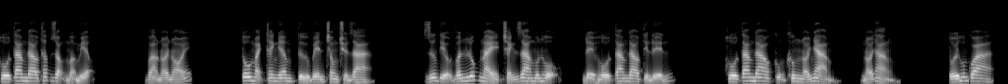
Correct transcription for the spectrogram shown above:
Hồ tam đao thấp giọng mở miệng. Và nói nói. Tô mạch thanh âm từ bên trong truyền ra. Dương tiểu vân lúc này tránh ra môn hộ, để hồ tam đao tiến đến. Hồ tam đao cũng không nói nhảm, nói thẳng. Tối hôm qua,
